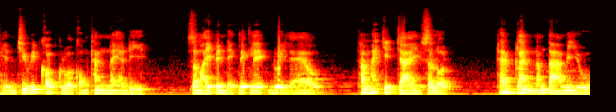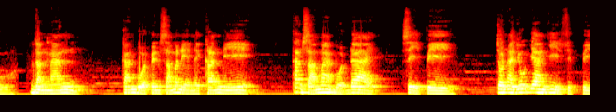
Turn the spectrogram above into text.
เห็นชีวิตครอบครัวของท่านในอดีต สมัยเป็นเด็กเล็กๆด้วยแล้วทำให้จิตใจสลด แทบกลั้นน้ำตาไม่อยู่ ดังนั้น การบวชเป็นสามเณรในครั้งนี้ ท่านสามารถบวชได้ 4 ปี จนอายุย่าง20ปี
